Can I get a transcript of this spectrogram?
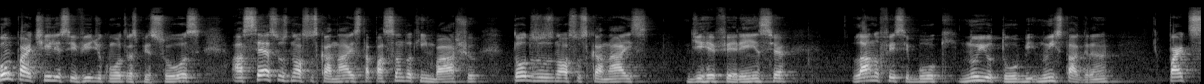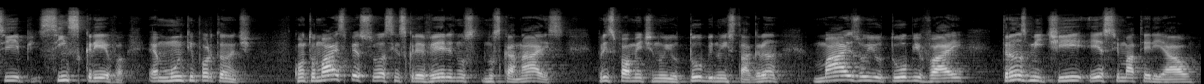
compartilhe esse vídeo com outras pessoas, acesse os nossos canais, está passando aqui embaixo todos os nossos canais de referência lá no Facebook, no YouTube, no Instagram. Participe, se inscreva, é muito importante. Quanto mais pessoas se inscreverem nos, nos canais, principalmente no YouTube, no Instagram, mais o YouTube vai transmitir esse material,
